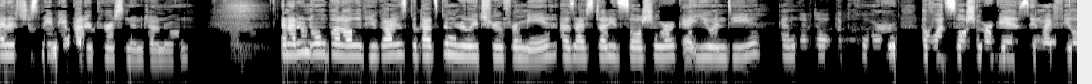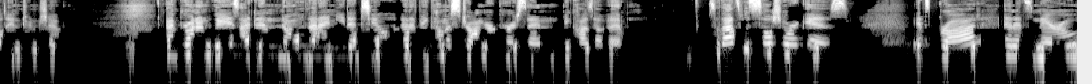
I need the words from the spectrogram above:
and it's just made me a better person in general. And I don't know about all of you guys, but that's been really true for me as I've studied social work at UND and lived out the core of what social work is in my field internship. I've grown in ways I didn't know that I needed to, and I've become a stronger person because of it. So that's what social work is. It's broad and it's narrow,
